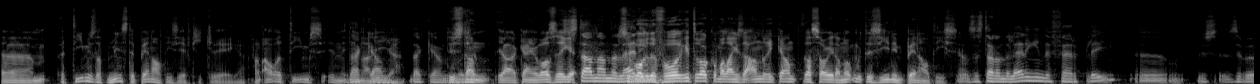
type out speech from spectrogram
ehm, het team is dat minste penalties heeft gekregen. Van alle teams in, in Dat La kan, Liga. dat kan. Dus dan ja, kan je wel ze, zeggen... ze worden voorgetrokken, maar langs de andere kant, dat zou je dan ook moeten zien in penalties. Ja, ze staan aan de leiding in de fair play. eh, dus ze hebben,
